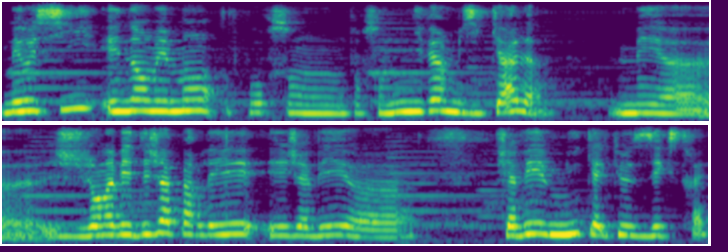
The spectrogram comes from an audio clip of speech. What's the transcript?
mais aussi énormément pour son, univers musical. Mais euh, j'en avais déjà parlé et j'avais euh, j'avais mis quelques extraits,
